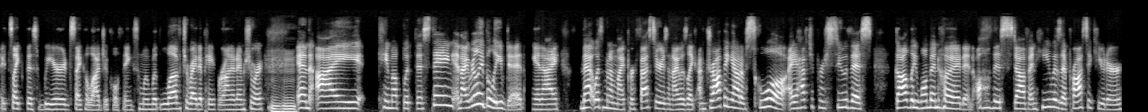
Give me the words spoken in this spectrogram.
it's like this weird psychological thing. Someone would love to write a paper on it, I'm sure. Mm-hmm. And I came up with this thing and I really believed it. And I met with one of my professors and I was like, I'm dropping out of school. I have to pursue this godly womanhood and all this stuff. And he was a prosecutor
